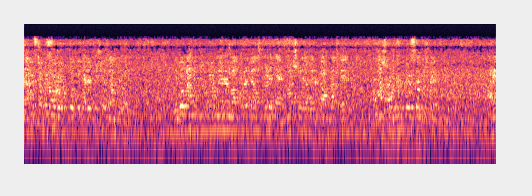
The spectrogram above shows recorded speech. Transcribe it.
ব্যবস্থাপনা ও রোগ প্রতিকারের বিষয়ে জানতে পারি। এবং আমি যুব উন্নয়নের মাধ্যমে জানতে পারি এক মাস মেয়াদের পাবনাতে হাঁস মুরগির কোর্সের বিষয়ে আমি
